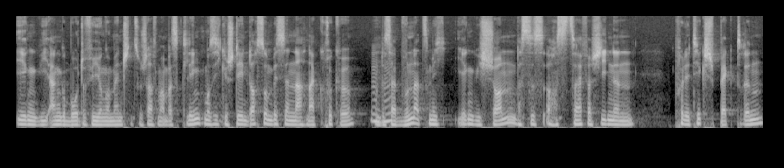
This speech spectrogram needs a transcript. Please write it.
irgendwie Angebote für junge Menschen zu schaffen, aber es klingt, muss ich gestehen, doch so ein bisschen nach einer Krücke. Und deshalb wundert es mich irgendwie schon, dass es aus zwei verschiedenen Politikspektren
